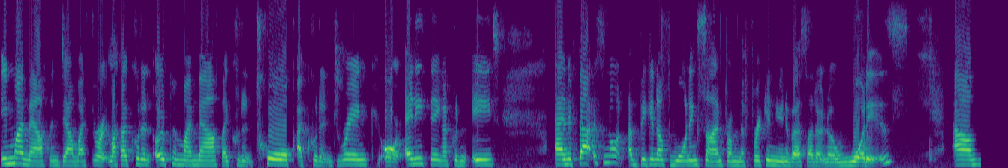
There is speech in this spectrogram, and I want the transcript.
in my mouth and down my throat. Like I couldn't open my mouth, I couldn't talk, I couldn't drink or anything, I couldn't eat. And if that is not a big enough warning sign from the freaking universe, I don't know what is. Um,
